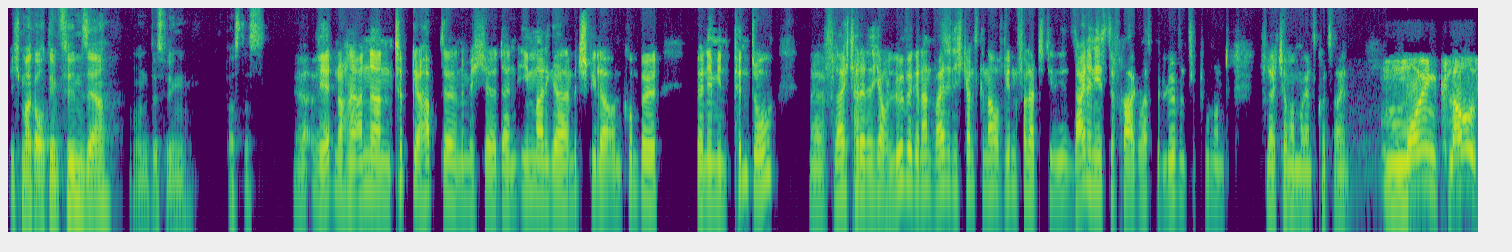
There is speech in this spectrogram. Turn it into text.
ich mag auch den Film sehr und deswegen passt das. Ja, wir hätten noch einen anderen Tipp gehabt, äh, nämlich äh, dein ehemaliger Mitspieler und Kumpel Benjamin Pinto. Äh, vielleicht hat er sich auch Löwe genannt, weiß ich nicht ganz genau. Auf jeden Fall hat die, seine nächste Frage was mit Löwen zu tun und vielleicht hören wir mal ganz kurz rein. Moin Klaus,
